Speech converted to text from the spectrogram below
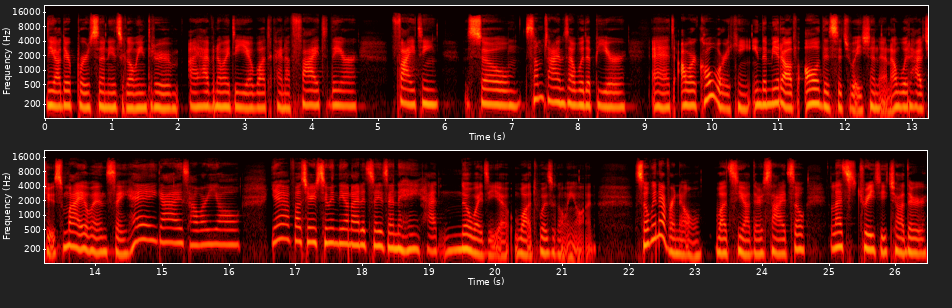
the other person is going through. I have no idea what kind of fight they are fighting. So sometimes I would appear at our co-working in the middle of all this situation and I would have to smile and say, Hey guys, how are y'all? Yeah, Foster is still in the United States and he had no idea what was going on. So we never know what's the other side. So let's treat each other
